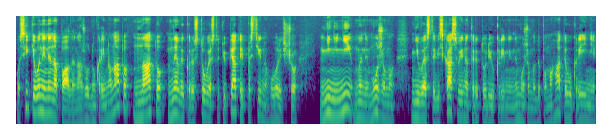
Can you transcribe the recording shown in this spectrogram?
оскільки вони не напали на жодну країну НАТО, НАТО не використовує статтю 5 і постійно говорить, що ні-ні ні, ми не можемо ні вести війська свої на території України, не можемо допомагати Україні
